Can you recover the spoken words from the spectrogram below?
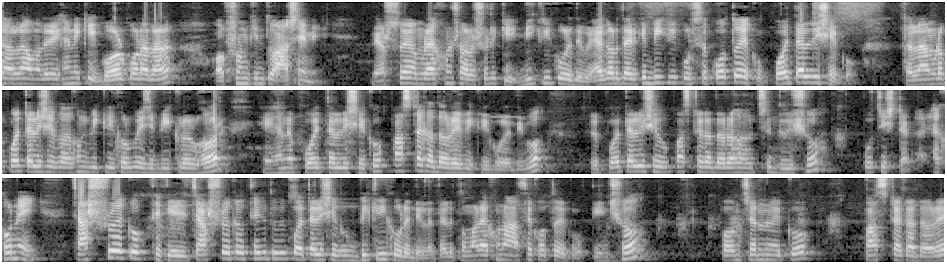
তাহলে আমাদের এখানে কি? গড় করার আর অপশন কিন্তু আসেনি। দ্যাটস আমরা এখন সরাসরি কি? বিক্রি করে দেবো। এগারো তারিখে বিক্রি করছে কত একক? পঁয়তাল্লিশ একক। তাহলে আমরা পঁয়তাল্লিশ একক এখন বিক্রি করব, এই যে বিক্রয়ের ঘর, এখানে পঁয়তাল্লিশ একক পাঁচ টাকা দরে বিক্রি করে দিব। তাহলে পঁয়তাল্লিশ একক পাঁচ টাকা দরে হচ্ছে দুইশো পঁচিশ টাকা। এখন এই চারশো একক থেকে চারশো একক থেকে তুমি পঁয়তাল্লিশ একক বিক্রি করে দিলে, তাহলে তোমার এখন আছে কত একক? তিনশো পঞ্চান্ন একক, পাঁচ টাকা দরে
